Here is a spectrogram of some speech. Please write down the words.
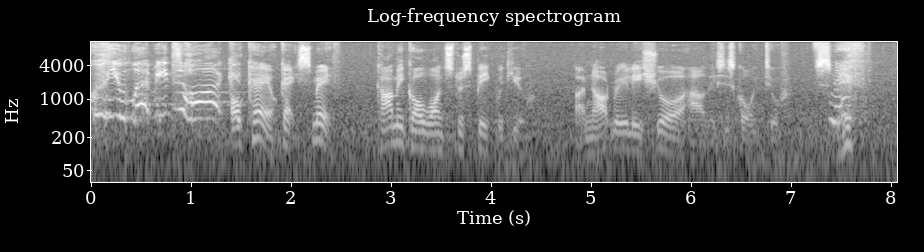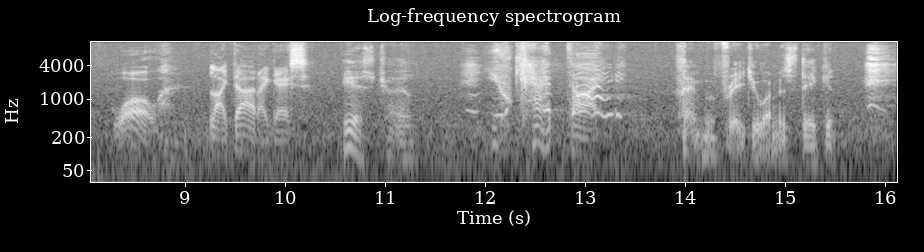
Will you let me talk? Okay, okay, Smith. Kamiko wants to speak with you. I'm not really sure how this is going to... Smith? Whoa. Like that, I guess. Yes, child. You can't die. I'm afraid you are mistaken.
